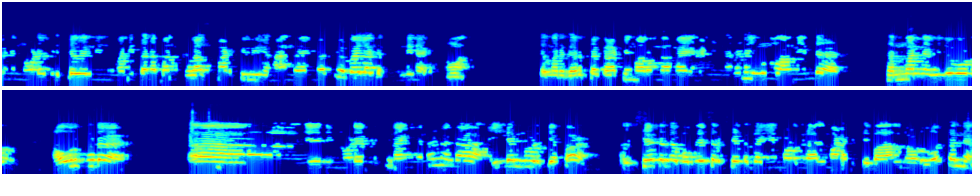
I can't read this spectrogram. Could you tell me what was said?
ನಿನ್ ನೋಡೇ ಬಿಡ್ತೇವೆ ನಿನ್ ಮನಿತನ ಬಂದ್ ಕ್ಲಾಸ್ ಮಾಡ್ತೀವಿ ಹಂಗ ಹಿಂಗ ಅಂತ ಬೈಲಾಕತ್ ಹಿಂದಿನಾಗ ಅವ ಮರ ಗರ್ತ ಕಾಟಿ ಮಾರಂಗ ಹಣ್ಣಿನ ನನ್ನ ಇವನು ಅವನಿಂದ ಸನ್ಮಾನ್ಯ ವಿಜಯಗೌಡರು. ಅವ್ರು ಕೂಡ ಆ ಏ ನಿನ್ ನೋಡೇ ಬಿಡ್ತೀನಿ ಹಂಗ ನನ್ನ ಇಲ್ಲೇನ್ ನೋಡ್ತೀಯಪ್ಪ. ಅಲ್ಲಿ ಕ್ಷೇತ್ರದ ಬೊಬ್ಲೇಶ್ವರ ಕ್ಷೇತ್ರದಾಗ ಏನ್ ಮಾಡಿದ್ರೆ ಅಲ್ಲಿ ಮಾಡಕತ್ತಿ ಬಾ ಅಲ್ಲಿ ನೋಡು ಅಂತಂದೆ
